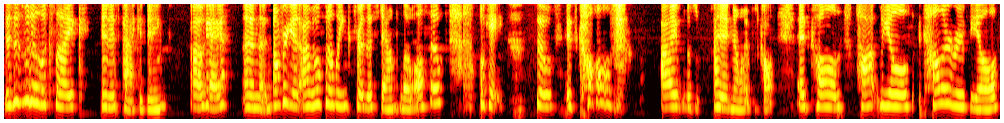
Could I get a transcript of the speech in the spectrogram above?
this is what it looks like in its packaging. Okay. And don't forget, I will put a link for this down below also. Okay, so it's called I was I didn't know what it was called. It's called Hot Wheels Color Reveal,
